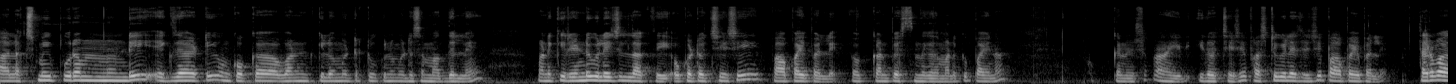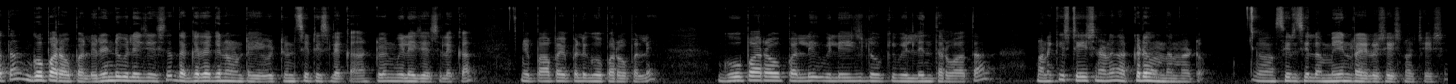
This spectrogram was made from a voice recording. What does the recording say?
ఆ లక్ష్మీపురం నుండి ఎగ్జాక్ట్ ఇంకొక వన్ కిలోమీటర్ టూ కిలోమీటర్స్ మధ్యలోనే మనకి రెండు విలేజ్లు తాకుతాయి ఒకటి వచ్చేసి పాపాయిపల్లి. ఒక కనిపిస్తుంది కదా మనకు పైన. ఒక్క నిమిషం. ఇది ఇది వచ్చేసి ఫస్ట్ విలేజ్ వచ్చి పాపాయిపల్లి. తర్వాత గోపారావుపల్లి. రెండు విలేజెస్ దగ్గర దగ్గర ఉంటాయి. ఇవి ట్విన్ సిటీస్ లెక్క ట్విన్ విలేజెస్ లెక్క. ఈ పాపాయిపల్లి గోపారావుపల్లి. గోపారావుపల్లి విలేజ్లోకి వెళ్ళిన తర్వాత మనకి స్టేషన్ అనేది అక్కడే ఉందన్నట్టు సిరిసిల్ల మెయిన్ రైల్వే స్టేషన్ వచ్చేసి.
